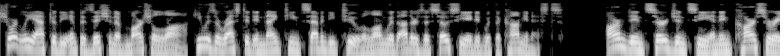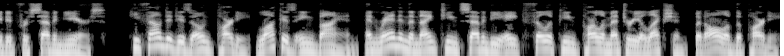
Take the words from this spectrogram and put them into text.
Shortly after the imposition of martial law, he was arrested in 1972 along with others associated with the Communists. Armed insurgency and incarcerated for seven years. He founded his own party, Lakas ng Bayan, and ran in the 1978 Philippine parliamentary election, but all of the party's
